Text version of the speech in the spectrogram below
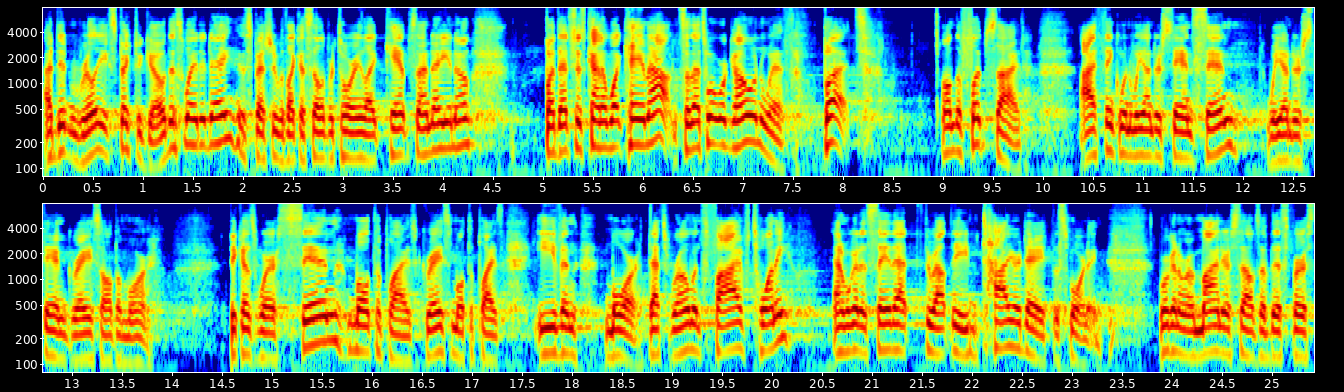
I didn't really expect to go this way today, especially with like a celebratory like Camp Sunday, you know. But that's just kind of what came out. So that's what we're going with. But on the flip side, I think when we understand sin, we understand grace all the more. Because where sin multiplies, grace multiplies even more. That's Romans 5:20, and we're going to say that throughout the entire day this morning. We're going to remind ourselves of this verse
